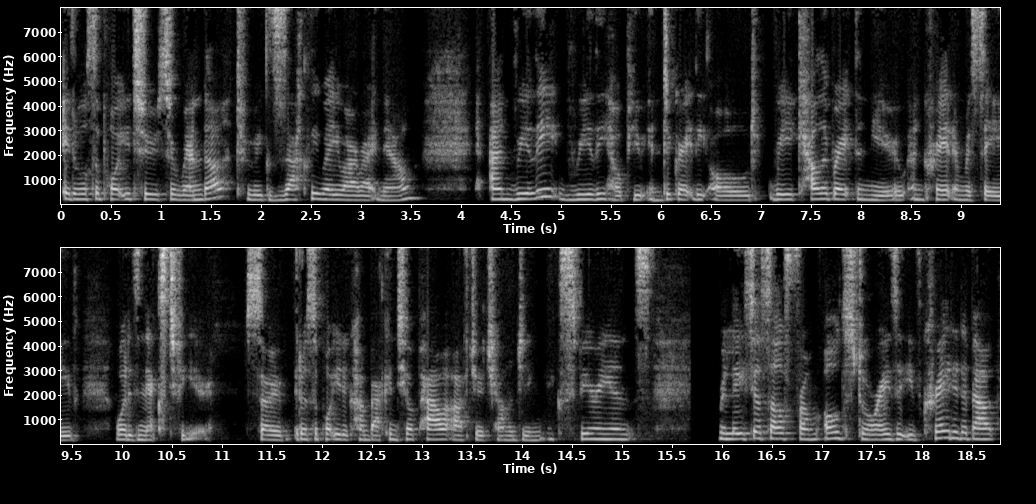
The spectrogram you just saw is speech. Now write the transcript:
it will support you to surrender to exactly where you are right now and really, really help you integrate the old, recalibrate the new, and create and receive what is next for you. So it'll support you to come back into your power after a challenging experience. Release yourself from old stories that you've created about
